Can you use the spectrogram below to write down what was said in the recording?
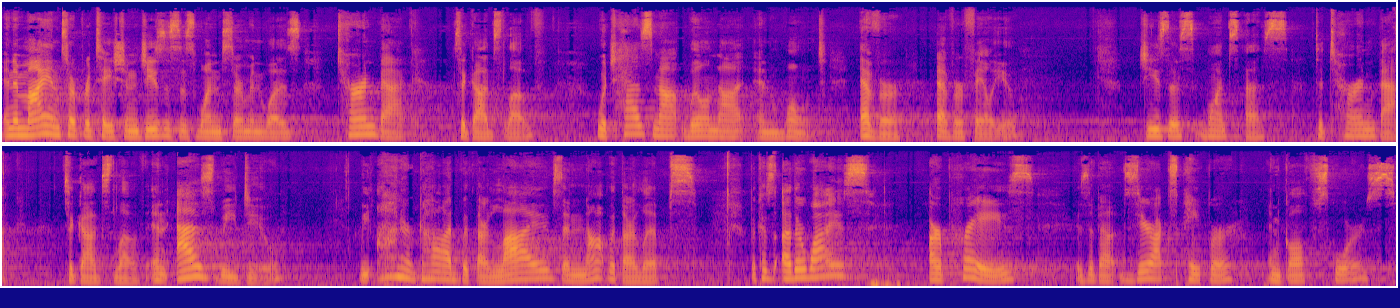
And in my interpretation, Jesus' one sermon was turn back to God's love, which has not, will not, and won't ever, ever fail you. Jesus wants us to turn back to God's love. And as we do, we honor God with our lives and not with our lips, because otherwise, our praise is about Xerox paper and golf scores.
